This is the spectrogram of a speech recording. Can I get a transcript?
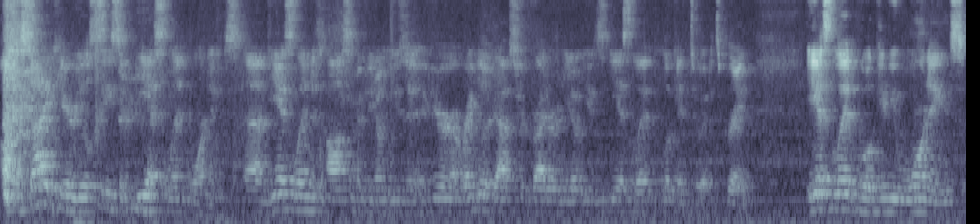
on the side here, you'll see some ESLint warnings. Um, ESLint is awesome if you don't use it, if you're a regular JavaScript writer and you don't use ESLint, look into it, it's great. ESLint will give you warnings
